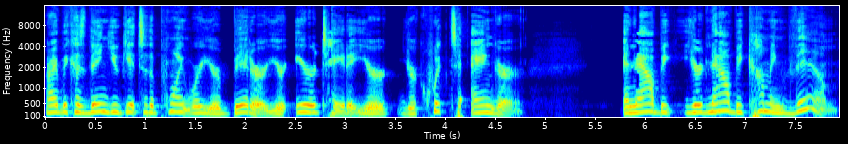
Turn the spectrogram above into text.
right? Because then you get to the point where you're bitter, you're irritated, you're you're quick to anger. And now be, you're now becoming them.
